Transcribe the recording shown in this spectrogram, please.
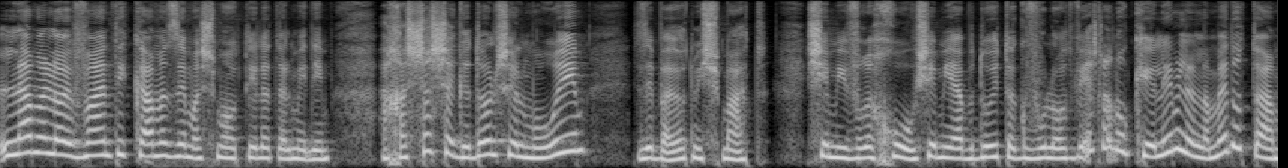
למה לא הבנתי כמה זה משמעותי לתלמידים? החשש הגדול של מורים זה בעיות משמעת, שהם יברחו, שהם יאבדו את הגבולות, ויש לנו כלים ללמד אותם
